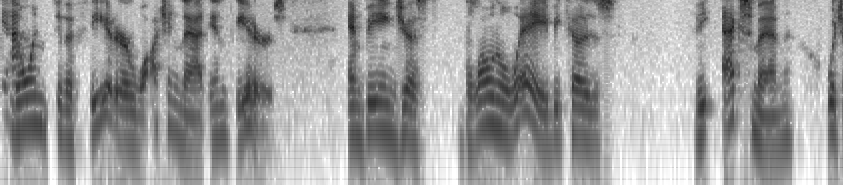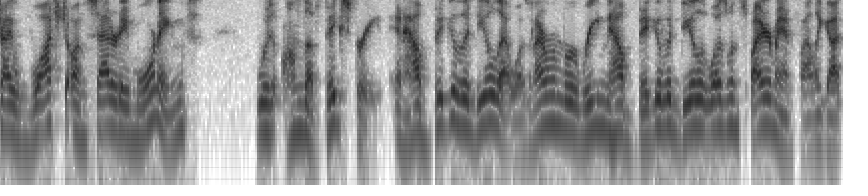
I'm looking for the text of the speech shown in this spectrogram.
yeah. going to the theater watching that in theaters and being just blown away because the X-Men, which I watched on Saturday mornings was on the big screen and how big of a deal that was. And I remember reading how big of a deal it was when Spider Man finally got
